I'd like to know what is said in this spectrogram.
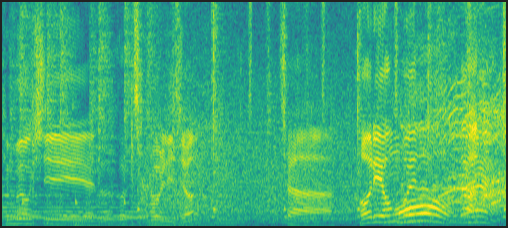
김무영 씨도 그잘 어울리죠? 자, 거리 홍보에 나왔습니다.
